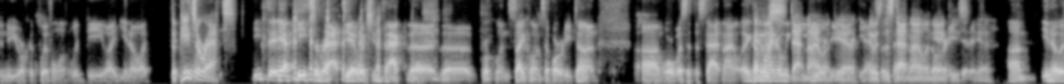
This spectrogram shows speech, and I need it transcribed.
the New York equivalent would be like, you know, a the pizza rats. pizza, yeah, pizza rats, yeah, which in fact the the Brooklyn Cyclones have already done, um, or was it the Staten Island? Like a minor league Staten Island. New Yeah. It was so the Staten Island already Yankees. Yeah. Um, you know,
